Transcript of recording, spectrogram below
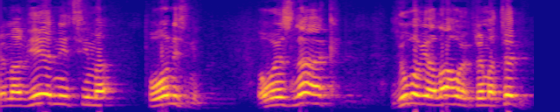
prema vjernicima ponizni. Ovo je znak ljubavi Allahove prema tebi.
